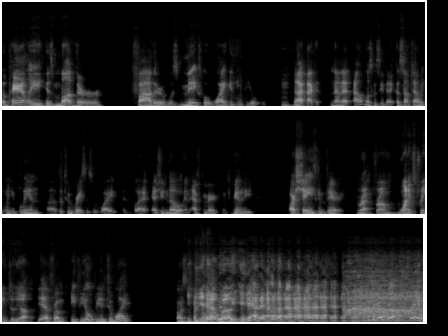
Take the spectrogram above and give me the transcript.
apparently, his mother, father was mixed with white and Ethiopian. Mhm. Now I, I could- now that I almost can see that because sometimes when, when you blend uh, the two races of white and black, as you know, in African American community, our shades can vary. Right, from one extreme to the other. Yeah, from Ethiopian to white. Or s- Yeah, well, yeah. That's what I'm saying.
